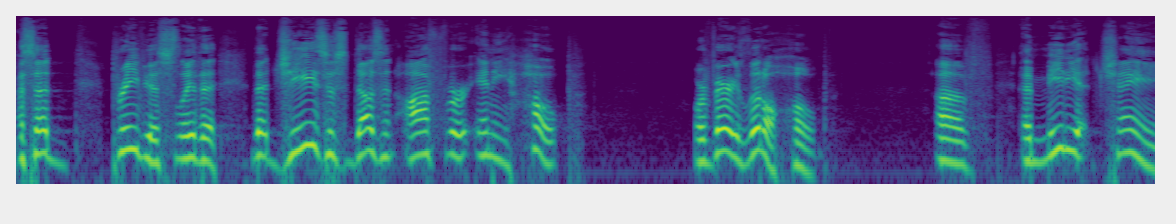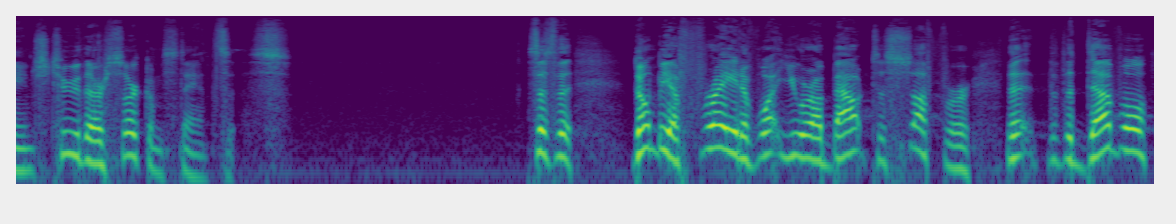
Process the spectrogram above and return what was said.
I said previously that, that Jesus doesn't offer any hope, or very little hope, of immediate change to their circumstances. It says that don't be afraid of what you are about to suffer. That, that the devil,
